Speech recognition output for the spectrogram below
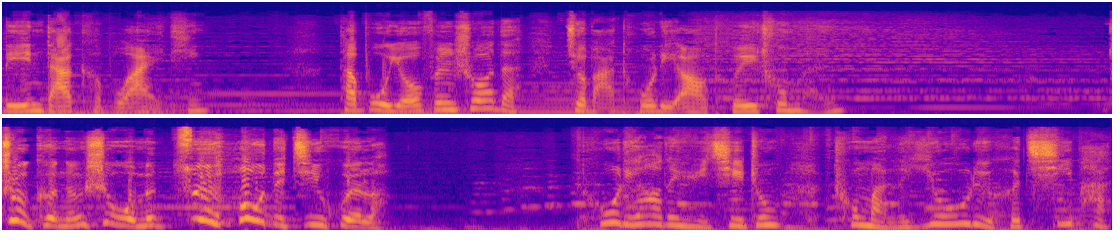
琳达可不爱听，她不由分说的就把图里奥推出门。这可能是我们最后的机会了。图里奥的语气中充满了忧虑和期盼。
